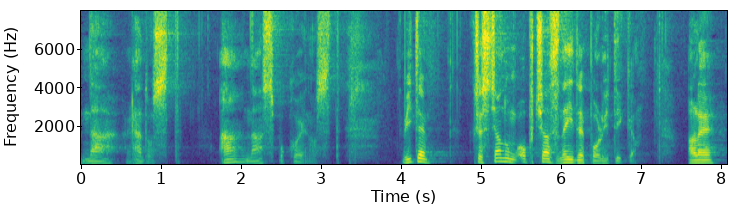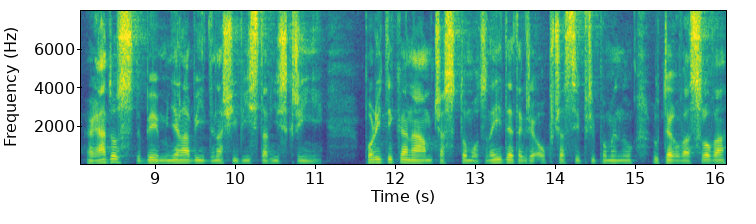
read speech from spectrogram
na radost a na spokojenost. Víte, křesťanům občas nejde politika, ale radost by měla být naší výstavní skříní. Politika nám často moc nejde, takže občas si připomenu Luterova slova,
